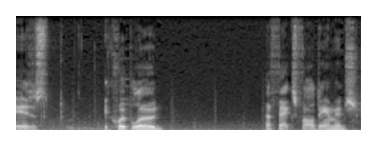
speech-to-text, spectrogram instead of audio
is equip load affects fall damage.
